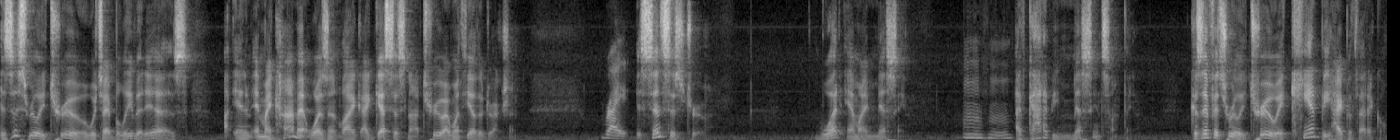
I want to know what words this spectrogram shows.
is this really true? Which I believe it is. And, and my comment wasn't like, I guess it's not true. I went the other direction. Right. Since it's true, what am I missing? Mm-hmm. I've got to be missing something. Because if it's really true, it can't be hypothetical.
